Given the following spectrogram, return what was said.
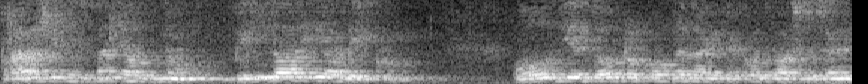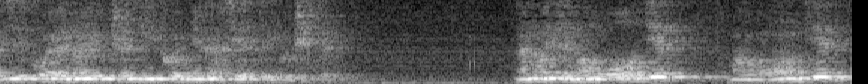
Traženje znanja od naukog. Billahi alikum. Ovdje dobro pogledajte kod vas u zenici koje je najučeniji kod njega sjeti učitelj. Nemojte malo ovdje, malo ondje,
